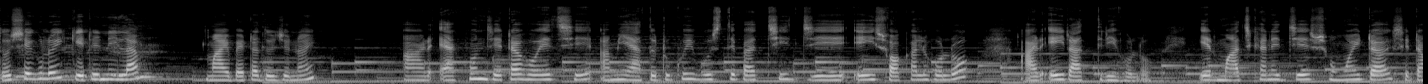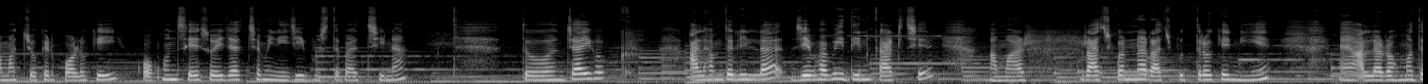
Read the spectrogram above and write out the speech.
তো সেগুলোই কেটে নিলাম, মাই ব্যাটা দুজনায় আর এখন যেটা হয়েছে, আমি এতটুকুই বুঝতে পারছি যে এই সকাল হলো আর এই রাত্রি হলো। এর মাঝখানের যে সময়টা, সেটা আমার চোখের পলকেই কখন শেষ হয়ে যাচ্ছে আমি নিজেই বুঝতে পারছি না। তো যাই হোক, আলহামদুলিল্লাহ, যেভাবেই দিন কাটছে, আমার রাজকন্যা রাজপুত্রকে নিয়ে আল্লাহর রহমতে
